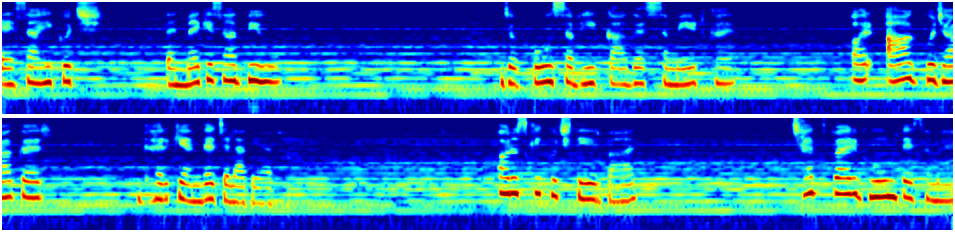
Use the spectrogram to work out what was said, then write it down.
ऐसा ही कुछ तन्मय के साथ भी हुआ। जब वो सभी कागज़ समेट कर और आग बुझाकर घर के अंदर चला गया था। और उसके कुछ देर बाद छत पर घूमते समय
